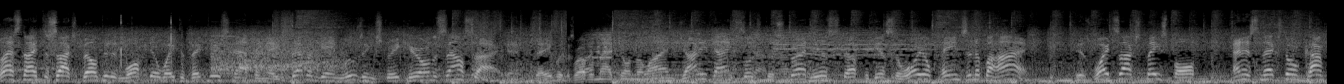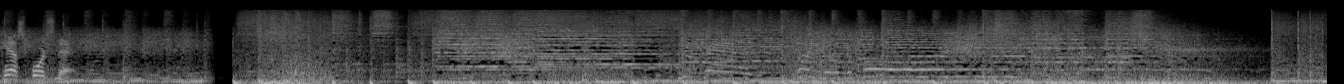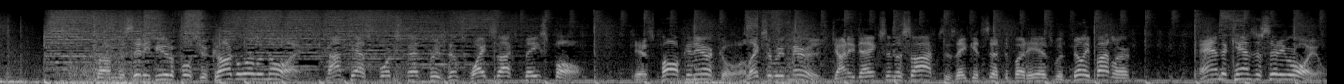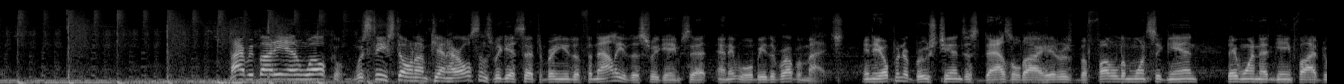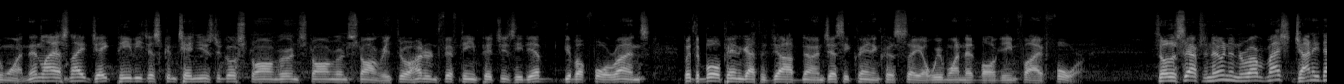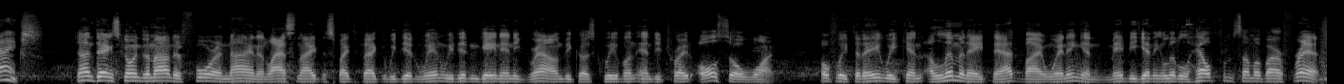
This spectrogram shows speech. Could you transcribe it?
Last night, the Sox belted and walked their way to victory, snapping a seven-game losing streak here on the South Side. And today, with the rubber match on the line, Johnny Danks looks to strut his stuff against the Royal Pains in the behind. His White Sox baseball, and it's next on Comcast Sportsnet. City beautiful Chicago, Illinois, Comcast Sportsnet presents White Sox baseball. It's Paul Konerko, Alexei Ramirez, Johnny Danks, and the Sox as they get set to butt heads with Billy Butler and the Kansas City Royals. Hi, everybody, and welcome. With Steve Stone, I'm Ken Harrelson. As We get set to bring you the finale of this three-game set, and it will be the rubber match. In the opener, Bruce Chen just dazzled our hitters, befuddled them once again. They won that game five to one. Then last night, Jake Peavy just continues to go stronger and stronger and stronger. He threw 115 pitches. He did give up four runs, but the bullpen got the job done. Jesse Crain and Chris Sale, we won that ball game five four. So this afternoon in the rubber match, Johnny Danks. John Danks going to the mound at four and nine, and last night, despite the fact that we did win, we didn't gain any ground because Cleveland and Detroit also won. Hopefully today we can eliminate that by winning and maybe getting a little help from some of our friends.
